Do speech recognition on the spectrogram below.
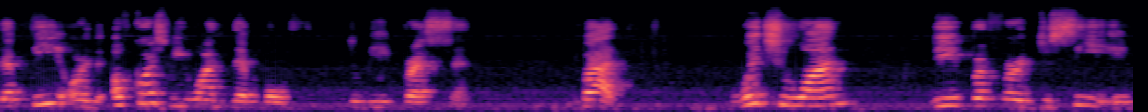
The P or the, of course we want them both to be present. But, which one do you prefer to see if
